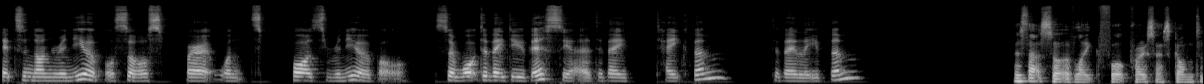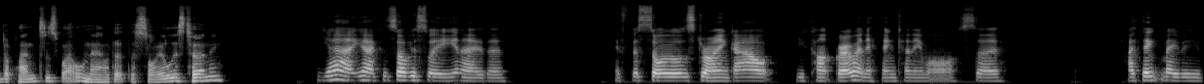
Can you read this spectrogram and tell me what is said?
it's a non-renewable source where it once was renewable. So what do they do this year? Do they take them? Do they leave them? Has that sort of like thought process gone to the plants as well now that the soil is turning? Yeah, yeah, because obviously, you know, the if the soil's drying out, you can't grow anything anymore. So I think maybe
